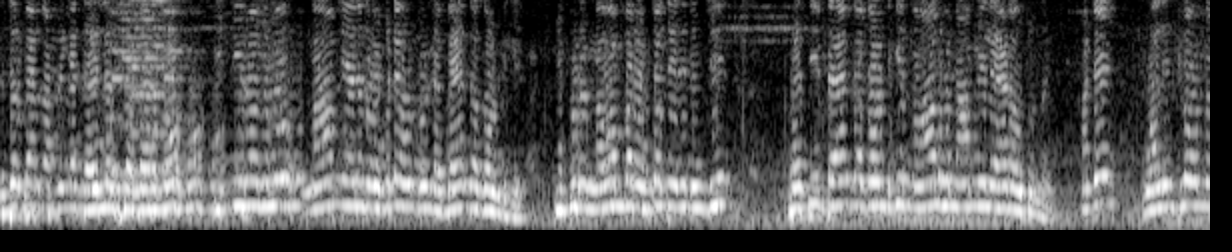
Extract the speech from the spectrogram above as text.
reserve bank of India guidelines ప్రకారము ఇన్ని రోజులు నామినీ అనేది ఒకటే ఉంటుండే బ్యాంక్ అకౌంట్కి ఇప్పుడు నవంబర్ ఒకటో తేదీ నుంచి ప్రతి బ్యాంక్ అకౌంట్కి నాలుగు నామినీలు యాడ్ అవుతున్నాయి. అంటే వాళ్ళ ఇంట్లో ఉన్న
